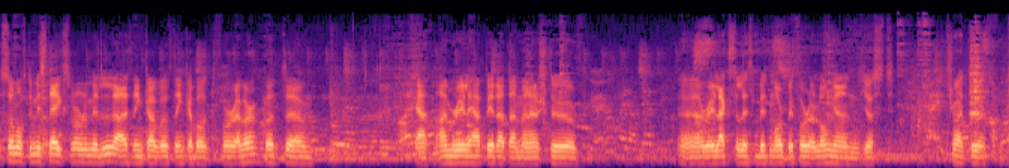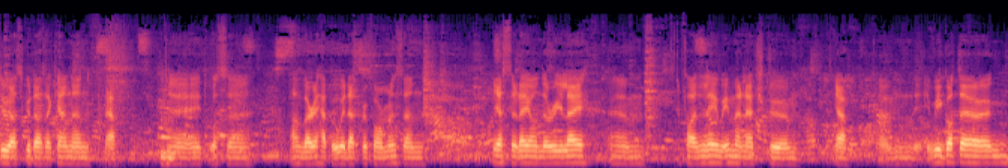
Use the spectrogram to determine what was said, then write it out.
some of the mistakes from the middle I think I will think about forever, but um, yeah, I'm really happy that I managed to uh, relax a little bit more before a long and just try to do as good as I can. And yeah, uh, it was. Uh, I'm very happy with that performance. And yesterday on the relay, um, finally we managed to, um, yeah, um, we got the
